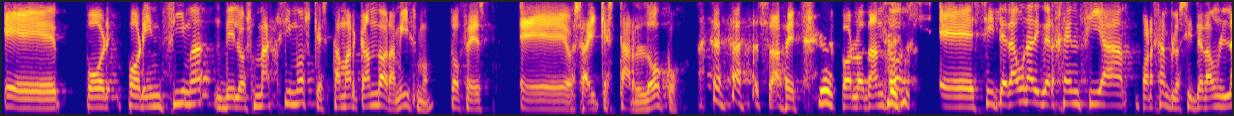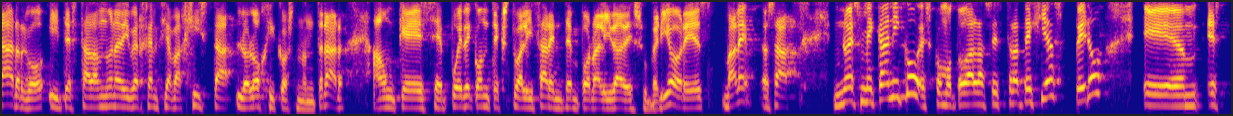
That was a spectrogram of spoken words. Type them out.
eh, por, por encima de los máximos que está marcando ahora mismo. Entonces, eh, o sea, hay que estar loco, ¿sabes? Por lo tanto, eh, si te da una divergencia, por ejemplo, si te da un largo y te está dando una divergencia bajista, lo lógico es no entrar, aunque se puede contextualizar en temporalidades superiores, ¿vale? O sea, no es mecánico, es como todas las estrategias, pero es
